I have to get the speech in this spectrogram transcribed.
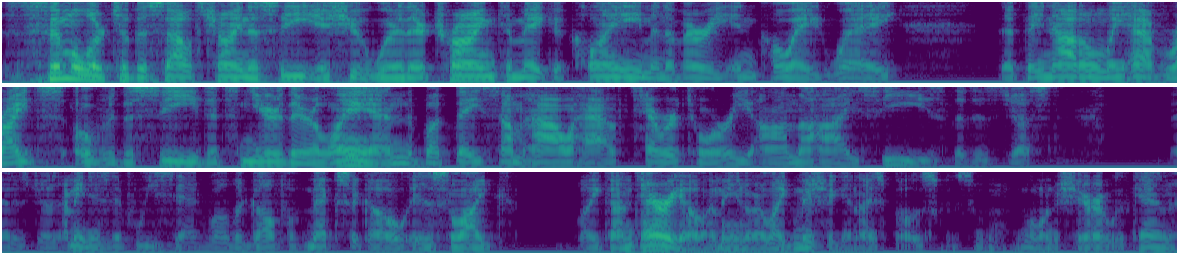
similar to the South China Sea issue, where they're trying to make a claim in a very inchoate way that they not only have rights over the sea that's near their land, but they somehow have territory on the high seas that is just that is just, I mean, as if we said, well, the Gulf of Mexico is like Lake Ontario, I mean, or like Michigan, I suppose, because we want to share it with Canada.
